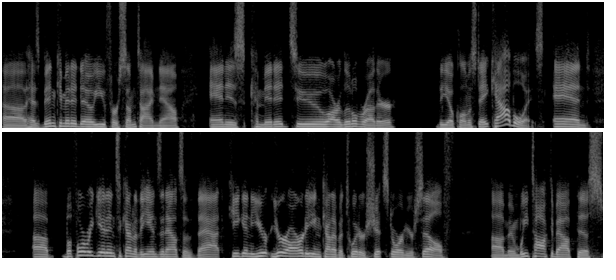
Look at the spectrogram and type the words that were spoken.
Uh, has been committed to OU for some time now and is committed to our little brother, the Oklahoma State Cowboys. And uh, before we get into kind of the ins and outs of that, Keegan, you're you're already in kind of a Twitter shitstorm yourself, um, and we talked about this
